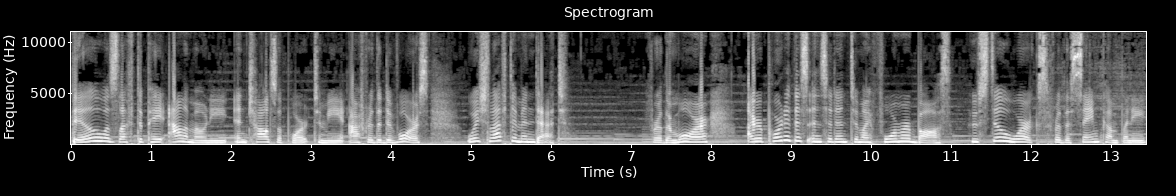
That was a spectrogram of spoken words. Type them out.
Bill was left to pay alimony and child support to me after the divorce, which left him in debt. Furthermore, I reported this incident to my former boss, who still works for the same company,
